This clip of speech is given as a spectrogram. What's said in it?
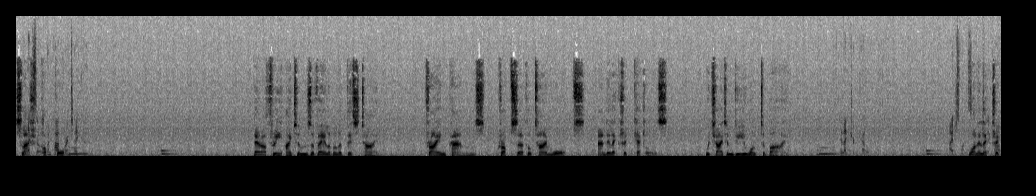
slash Popcorn popcorn. Tycoon. There are three items available at this time. Frying pans, crop circle time warps, and electric kettles. Which item do you want to buy? Electric kettle. I just want to One how much they electric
